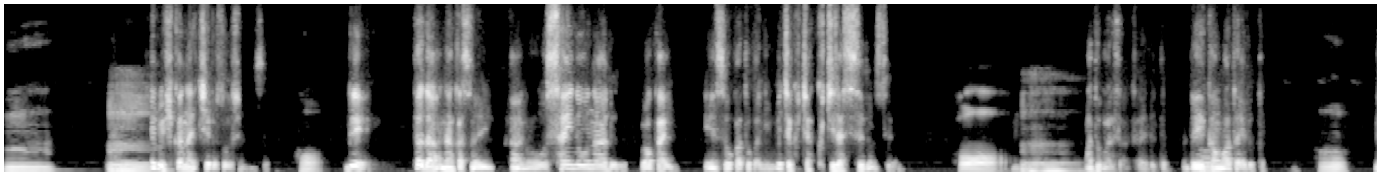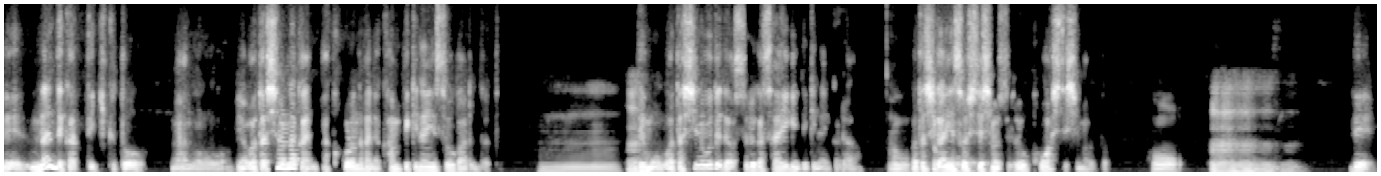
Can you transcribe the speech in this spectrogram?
うーん。うん。チェロ弾かないチェロ奏者なんですよ。ほで、ただ、なんかその、あの、才能のある若い演奏家とかにめちゃくちゃ口出しするんですよ。う。ほう。うん。アドバイスを与えると。霊感を与えると。うん。で、なんでかって聞くと、あの、いや、私の中に、あ心の中には完璧な演奏があるんだと。うーん。うんでも、、私の腕ではそれが再現できないから、おう私が演奏してしまうとそれを壊してしまうと。ほうんうんうんで、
